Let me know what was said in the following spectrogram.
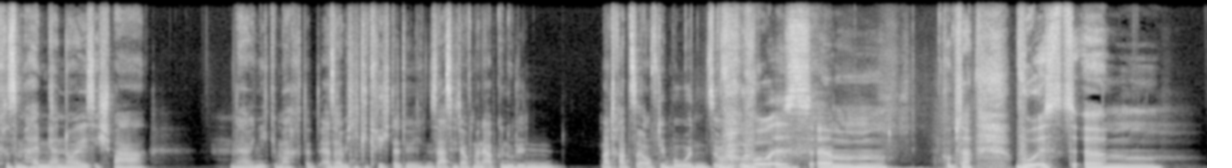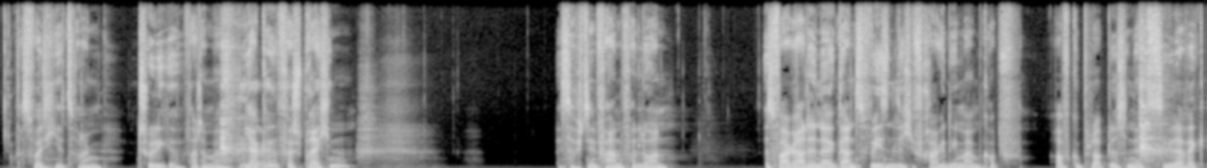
kriegst im halben Jahr neues, ich spare. Das habe ich nicht gemacht. Also habe ich nicht gekriegt natürlich. Dann saß ich da auf meiner abgenudelten Matratze auf dem Boden. So. Wo ist, ähm, upsa, wo ist, ähm, was wollte ich jetzt fragen? Entschuldige, warte mal. Jacke, Versprechen. Jetzt habe ich den Faden verloren. Es war gerade eine ganz wesentliche Frage, die in meinem Kopf aufgeploppt ist und jetzt ist sie wieder weg.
